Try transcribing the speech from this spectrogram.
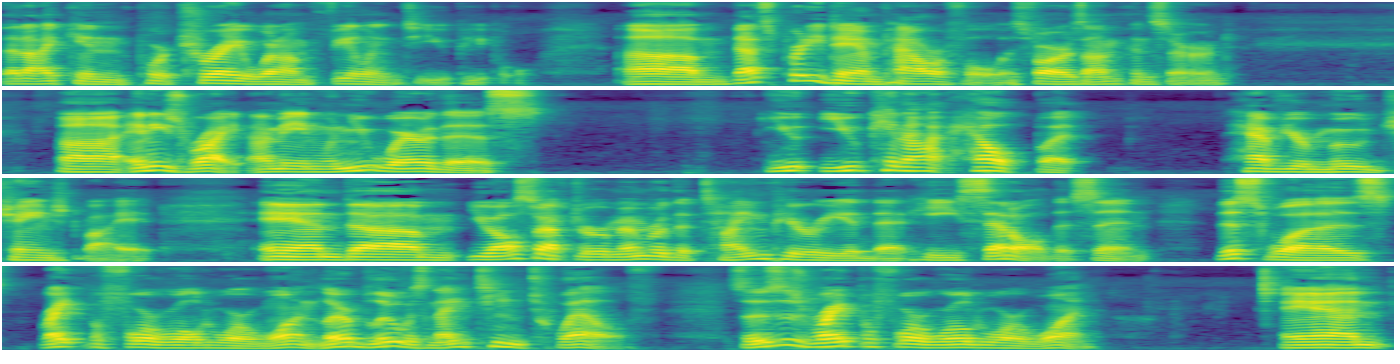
that I can portray what I'm feeling to you people. Um, that's pretty damn powerful as far as I'm concerned. Uh, and he's right. I mean, when you wear this, you you cannot help but have your mood changed by it. And um, you also have to remember the time period that he said all this in. This was right before World War One. L'Heure Bleue was 1912. So this is right before World War One. And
